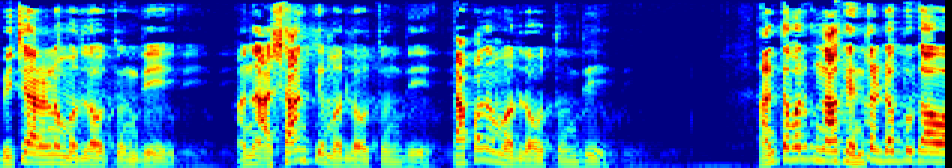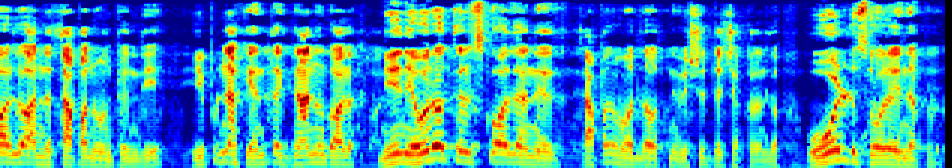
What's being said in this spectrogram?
విచారణ మొదలవుతుంది అన్న అశాంతి మొదలవుతుంది తపన మొదలవుతుంది. అంతవరకు నాకు ఎంత డబ్బు కావాలో అన్న తపన ఉంటుంది. ఇప్పుడు నాకు ఎంత జ్ఞానం కావాలో నేను ఎవరో తెలుసుకోవాలి అనే తపన మొదలవుతుంది విశుద్ధ చక్రంలో. ఓల్డ్ సోల్ అయినప్పుడు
